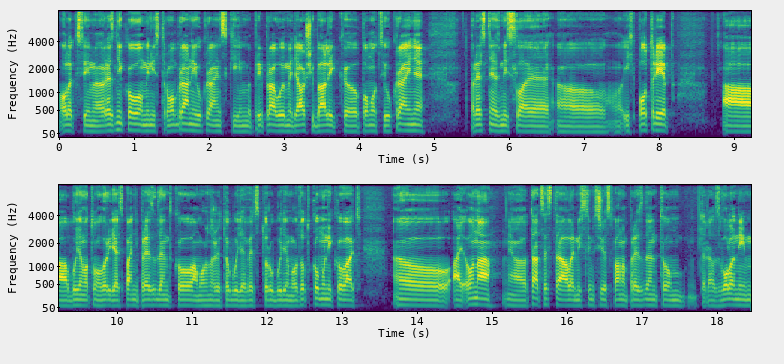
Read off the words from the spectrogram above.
Oleksím Reznikovom, ministrom obrany ukrajinským. Pripravujeme ďalší balík pomoci Ukrajine, presne v zmysle ich potrieb a budem o tom hovoriť aj s pani prezidentkou a možno, že to bude vec, ktorú budem môcť odkomunikovať aj ona. Tá cesta, ale myslím si, že s pánom prezidentom, teda zvoleným,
